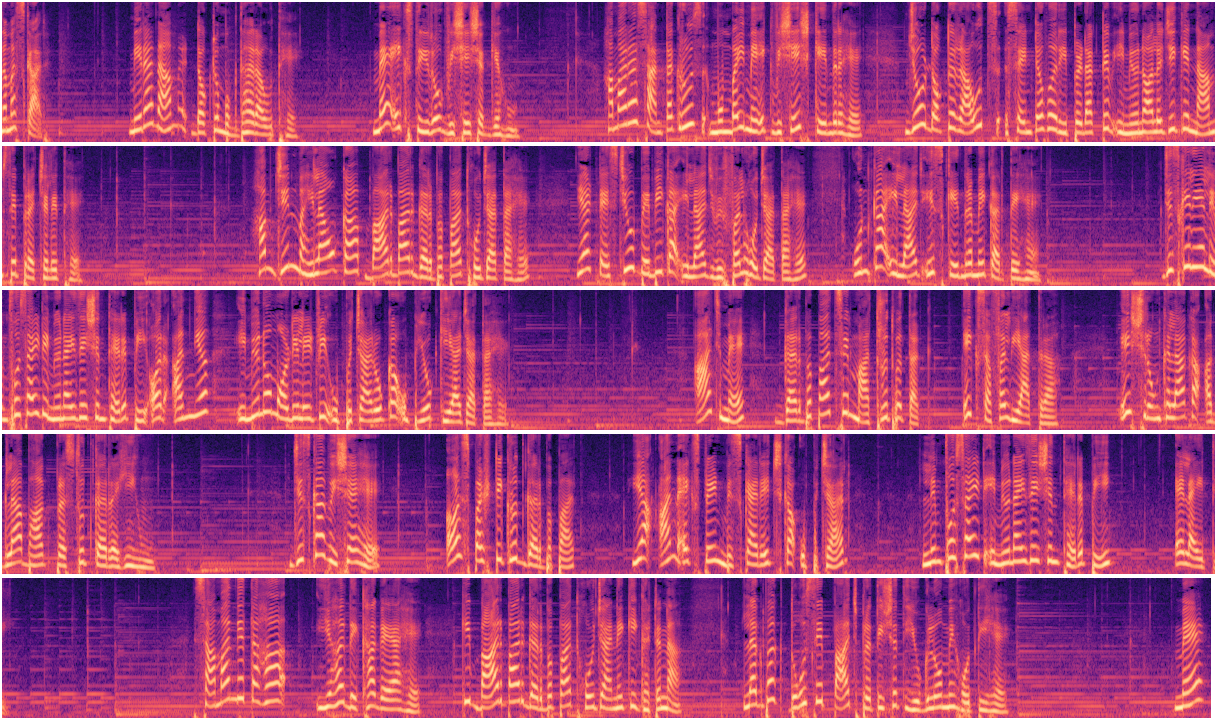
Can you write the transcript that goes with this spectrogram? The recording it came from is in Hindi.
नमस्कार। मेरा नाम डॉक्टर मुग्धा राउत है। मैं एक स्त्री रोग विशेषज्ञ हूँ। हमारा सांता क्रूज मुंबई में एक विशेष केंद्र है, जो doctor Raut centre for reproductive immunology के नाम से प्रचलित है। हम जिन महिलाओं का बार बार गर्भपात हो जाता है, या टेस्ट ट्यूब बेबी का इलाज विफल हो जाता है, उनका इलाज इस केंद्र में करते हैं। जिसके लिए लिम्फोसाइट इम्यूनाइजेशन थेरेपी और अन्य इम्यूनोमॉड्यूलेटरी उपचारों का उपयोग किया जाता है। आज मैं गर्भपात से मातृत्व तक एक सफल यात्रा, इस श्रृंखला का अगला भाग प्रस्तुत कर रही हूँ, जिसका विषय है अस्पष्टीकृत गर्भपात या अनएक्सप्लेन्ड मिसकैरेज का उपचार लिम्फोसाइट इम्यूनाइजेशन थेरेपी एल सामान्यतः यह देखा गया है कि बार बार गर्भपात हो जाने की घटना लगभग दो से पाँच प्रतिशत युगलों में होती है। मैं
